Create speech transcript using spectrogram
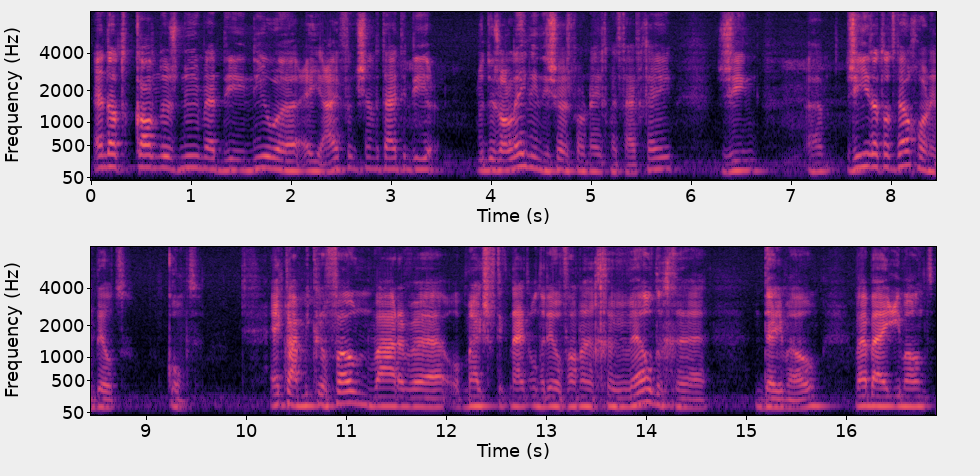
En dat kan dus nu met die nieuwe AI-functionaliteiten, die we dus alleen in die Surface Pro 9 met 5G zien, eh, zie je dat dat wel gewoon in beeld komt. En qua microfoon waren we op Microsoft Ignite onderdeel van een geweldige demo, waarbij iemand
